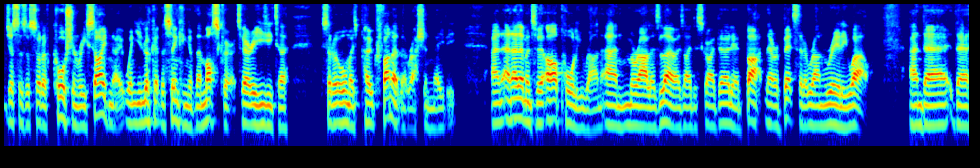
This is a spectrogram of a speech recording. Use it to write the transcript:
just as a sort of cautionary side note, when you look at the sinking of the Moskva, it's very easy to sort of almost poke fun at the Russian Navy and, and elements of it are poorly run and morale is low, as I described earlier. But there are bits that are run really well, and their their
